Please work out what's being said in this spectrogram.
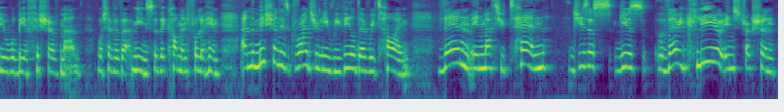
you will be a fisher of man, whatever that means. So they come and follow him. And the mission is gradually revealed every time. Then in Matthew 10, Jesus gives very clear instruction,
